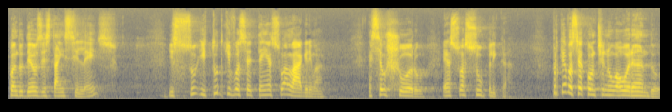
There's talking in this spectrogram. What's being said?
quando Deus está em silêncio. E, e tudo que você tem é sua lágrima, é seu choro, é a sua súplica. Por que você continua orando?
